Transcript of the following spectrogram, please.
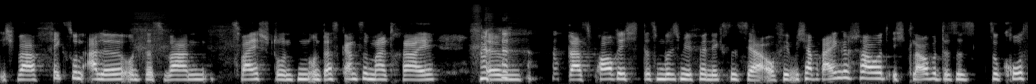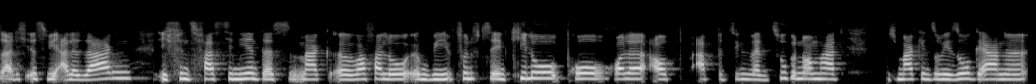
ich war fix und alle und das waren zwei Stunden und das Ganze mal drei. Ähm, das brauche ich, das muss ich mir für nächstes Jahr aufheben. Ich habe reingeschaut, ich glaube, dass es so großartig ist, wie alle sagen. Ich finde es faszinierend, dass Mark äh, Ruffalo irgendwie 15 Kilo pro Rolle ab, ab bzw. zugenommen hat. Ich mag ihn sowieso gerne.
